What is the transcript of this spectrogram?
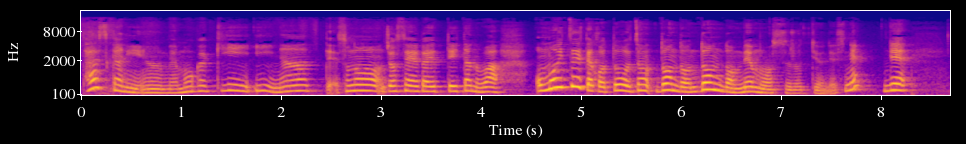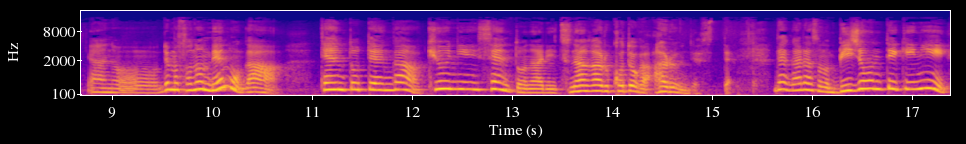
確かに、うん、メモ書きいいなって、その女性が言っていたのは、思いついたことをどどんどんどんどんメモをするっていうんですね。で、あの、でもそのメモが、点と点が急に線となり繋がることがあるんですって。だからそのビジョン的に、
